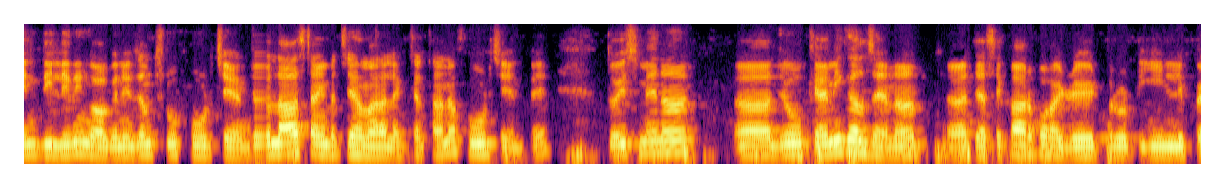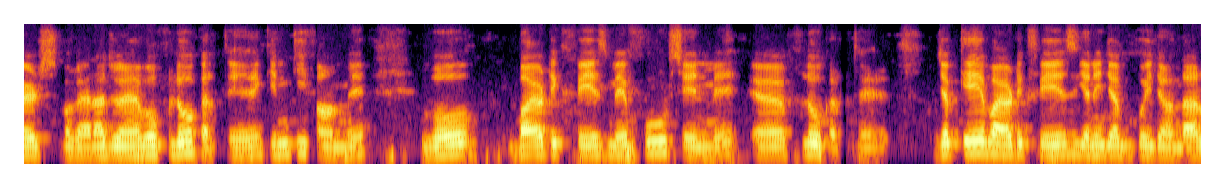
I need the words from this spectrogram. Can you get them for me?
in the living organism through food chain जो लास्ट टाइम बच्चे हमारा लेक्चर था ना फ़ूड चेन पे तो इसमें ना जो केमिकल्स हैं ना जैसे कार्बोहाइड्रेट प्रोटीन लिपिड्स वगैरह जो है, वो फ्लो करते हैं किन की फॉर्म में? वो बायोटिक फ़ेज़ में फ़ूड चेन में फ्लो करते हैं। जबकि बायोटिक फ़ेज़ यानी जब कोई जानदार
